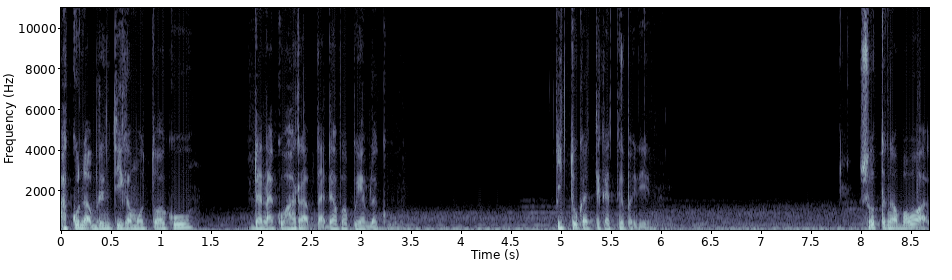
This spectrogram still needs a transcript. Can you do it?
Aku nak berhentikan motor aku Dan aku harap tak ada apa-apa yang berlaku. Itu kata-kata Pak Din. So tengah bawa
